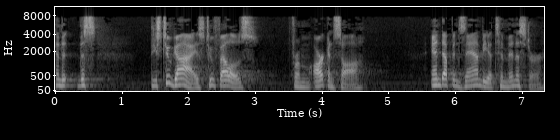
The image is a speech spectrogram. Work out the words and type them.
And the, this, these two guys, two fellows from Arkansas, end up in Zambia to minister.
